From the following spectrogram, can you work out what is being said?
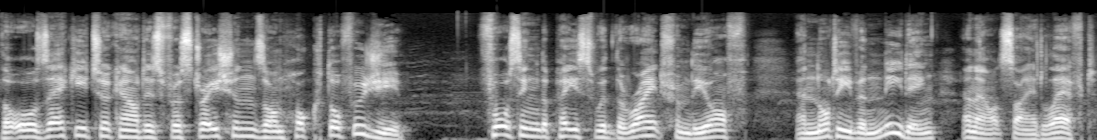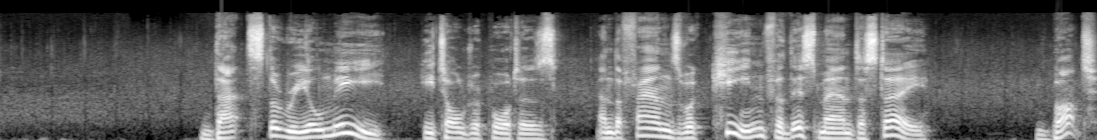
the Ozeki took out his frustrations on Hokutofuji, forcing the pace with the right from the off and not even needing an outside left. That's the real me, he told reporters, and the fans were keen for this man to stay. But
